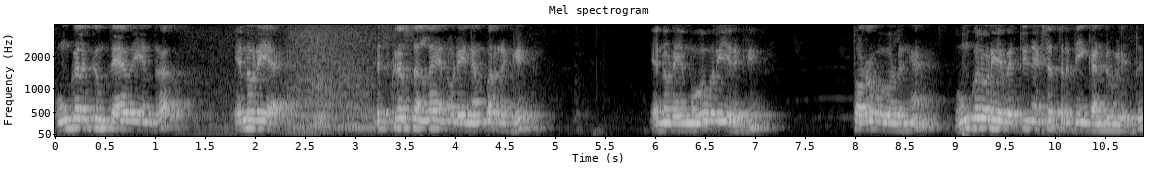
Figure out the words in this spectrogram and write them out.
உங்களுக்கும் தேவை என்றால் என்னுடைய டிஸ்கிரிப்ஷனில் என்னுடைய நம்பர் இருக்குது என்னுடைய முகவரி இருக்குது தொடர்பு கொள்ளுங்கள் உங்களுடைய வெற்றி நட்சத்திரத்தையும் கண்டுபிடித்து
